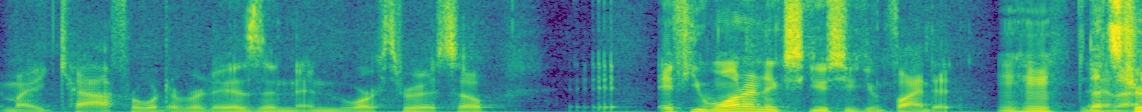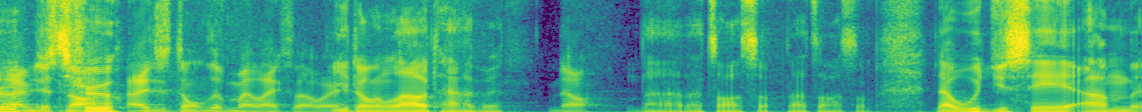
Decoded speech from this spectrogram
in my calf or whatever it is, and, and work through it. So. If you want an excuse, you can find it. Mm-hmm. That's And true. I'm just it's not, true. I just don't live my life that way. You don't allow it to happen. no. Nah, that's awesome. That's awesome. Now, would you say um,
